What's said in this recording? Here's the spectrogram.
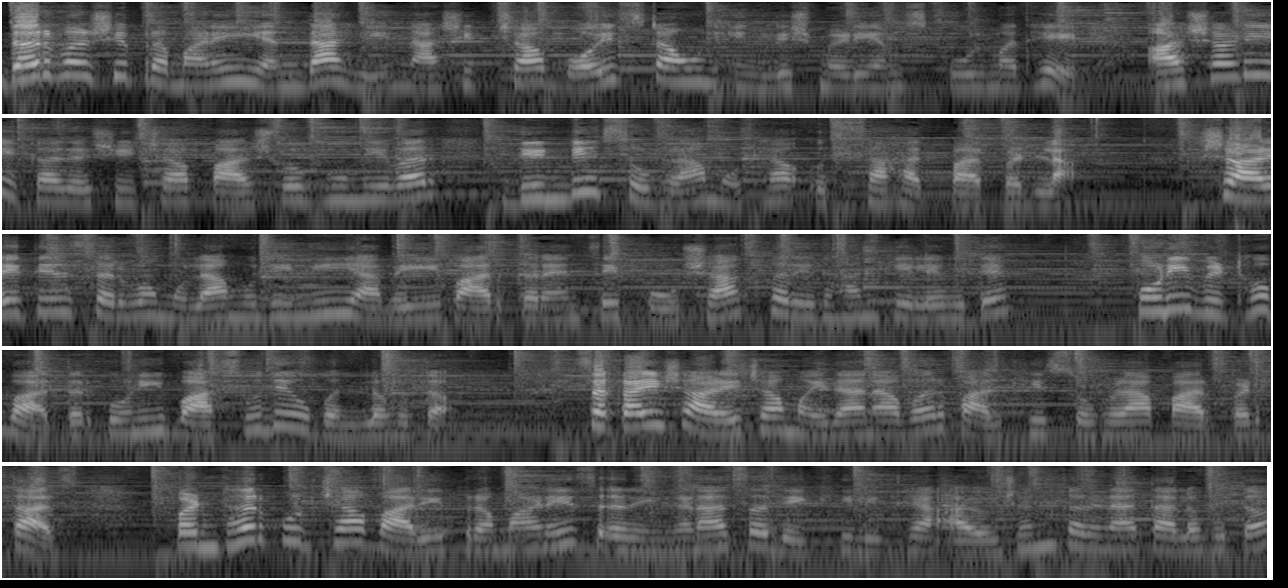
दरवर्षीप्रमाणे यंदाही नाशिकच्या बॉईज टाऊन इंग्लिश मीडियम स्कूलमध्ये आषाढी एकादशीच्या पार्श्वभूमीवर दिंडी सोहळा मोठ्या उत्साहात पार पडला. शाळेतील सर्व मुलामुलींनी यावेळी वारकऱ्यांचे पोशाख परिधान केले होते. कोणी विठोबा तर कोणी वासुदेव बनलं होतं. सकाळी शाळेच्या मैदानावर पालखी सोहळा पार पडताच पंढरपूरच्या वारीप्रमाणेच रिंगणाचं देखील इथे आयोजन करण्यात आलं होतं.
